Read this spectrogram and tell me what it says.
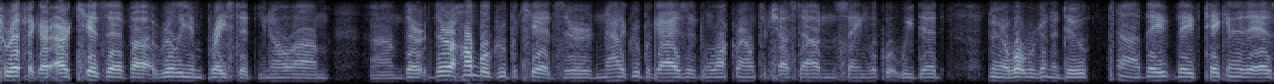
terrific. Our, our kids have uh, really embraced it. You know, um, um, they're they're a humble group of kids. They're not a group of guys that walk around with their chest out and saying, "Look what we did," you know, what we're going to do. Uh, they they've taken it as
